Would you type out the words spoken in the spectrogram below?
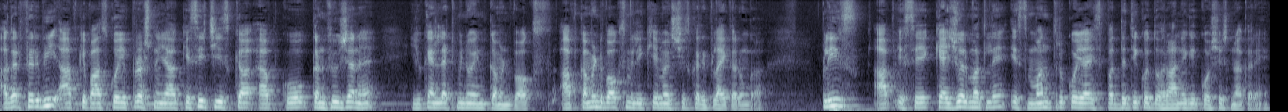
अगर फिर भी आपके पास कोई प्रश्न या किसी चीज़ का आपको कन्फ्यूज़न है you can let me know in comment box आप कमेंट बॉक्स में लिखिए, मैं उस चीज़ का रिप्लाई करूँगा। प्लीज़ आप इसे कैजुअल मत लें। इस मंत्र को या इस पद्धति को दोहराने की कोशिश ना करें।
